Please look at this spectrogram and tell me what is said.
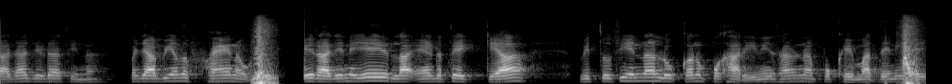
ਰਾਜਾ ਜਿਹੜਾ ਸੀ ਨਾ ਪੰਜਾਬੀਆਂ ਦਾ ਫੈਨ ਹੋ ਗਿਆ। ਇਹ ਰਾਜੇ ਨੇ ਇਹ ਐਂਡ ਤੇ ਕਿਹਾ ਵੀ ਤੁਸੀਂ ਇਹਨਾਂ ਲੋਕਾਂ ਨੂੰ ਭੁਖਾਰੀ ਨਹੀਂ ਸਮਝਣਾ ਭੁੱਖੇ ਮਰਦੇ ਨਹੀਂ ਆਏ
